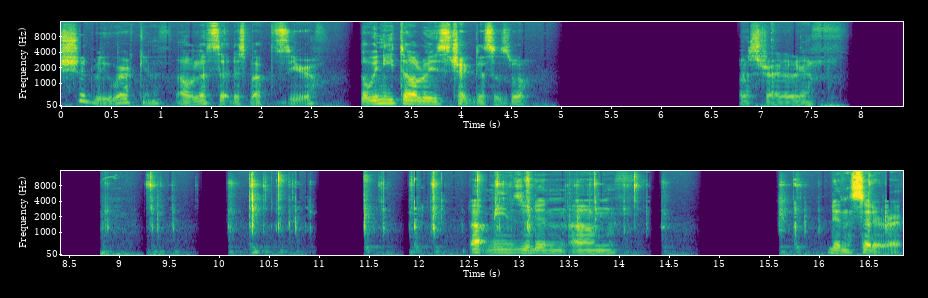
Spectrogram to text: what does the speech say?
Should be working. Oh, let's set this back to zero. So we need to always check this as well. Let's try that again. That means we didn't um didn't set it right.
